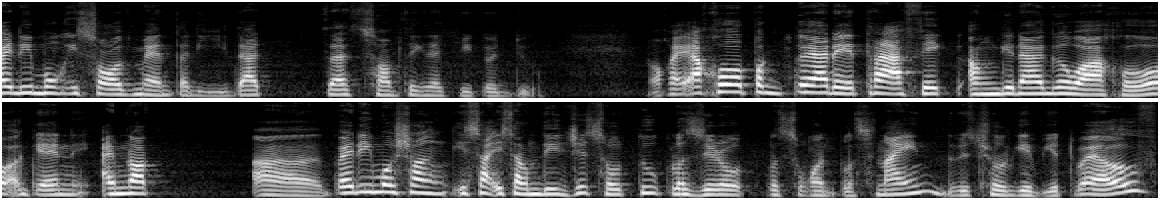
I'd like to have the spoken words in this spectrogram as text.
pwede mong isolve mentally, that that's something that you could do. Okay, ako pag kaya traffic, ang ginagawa ko, again, I'm not, uh, pwede mo siyang isa-isang digit, so 2 plus 0 plus 1 plus 9, which will give you 12.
